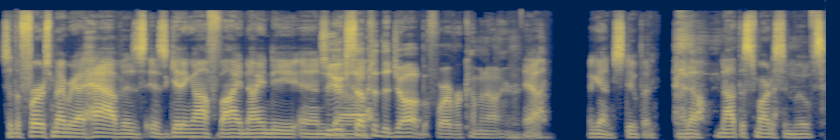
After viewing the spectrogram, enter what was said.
so the first memory I have is is getting off I ninety and so you uh, accepted the job before ever coming out here. yeah, again, stupid. I know, not the smartest in moves.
